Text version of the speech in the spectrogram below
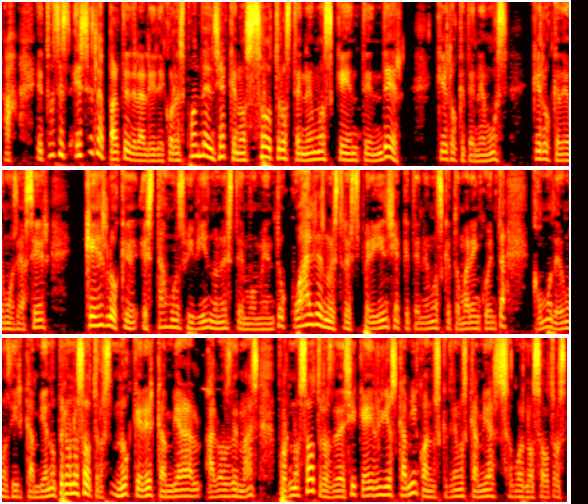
Ah, entonces esa es la parte de la ley de correspondencia que nosotros tenemos que entender qué es lo que tenemos, qué es lo que debemos de hacer qué es lo que estamos viviendo en este momento, cuál es nuestra experiencia que tenemos que tomar en cuenta, cómo debemos ir cambiando, pero nosotros, no querer cambiar a, los demás por nosotros, de decir que ellos cambien cuando los que tenemos que cambiar somos nosotros.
